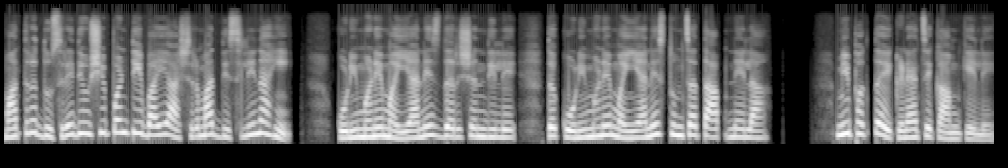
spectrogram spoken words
मात्र दुसरे दिवशी पण ती बाई आश्रमात दिसली नाही. कोणी म्हणे मैयानेच दर्शन दिले. तर कोणी म्हणे मैयानेच तुमचा ताप नेला. मी फक्त ऐकण्याचे काम केले.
